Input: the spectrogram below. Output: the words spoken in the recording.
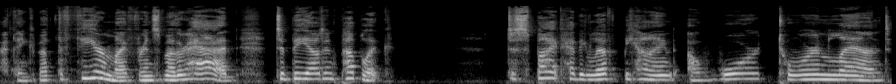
I think about the fear my friend's mother had to be out in public. Despite having left behind a war torn land,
